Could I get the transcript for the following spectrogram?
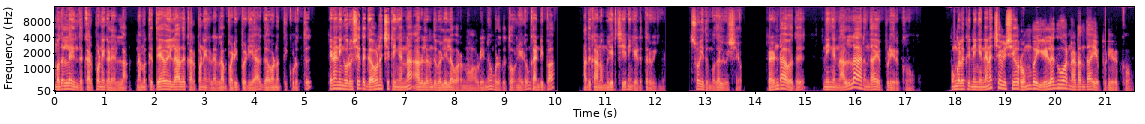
முதல்ல இந்த கற்பனைகள் எல்லாம் நமக்கு தேவையில்லாத கற்பனைகள் எல்லாம் படிப்படியா கவனத்தை கொடுத்து ஏன்னா நீங்க ஒரு விஷயத்த கவனிச்சிட்டீங்கன்னா அதுல இருந்து வெளியில வரணும் அப்படின்னு உங்களுக்கு தோணிடும். கண்டிப்பா அதுக்கான முயற்சியை நீங்க எடுத்துருவீங்க. ஸோ இது முதல் விஷயம். ரெண்டாவது நீங்க நல்லா இருந்தா எப்படி இருக்கும்? உங்களுக்கு நீங்க நினைச்ச விஷயம் ரொம்ப இலகுவா நடந்தா எப்படி இருக்கும்?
